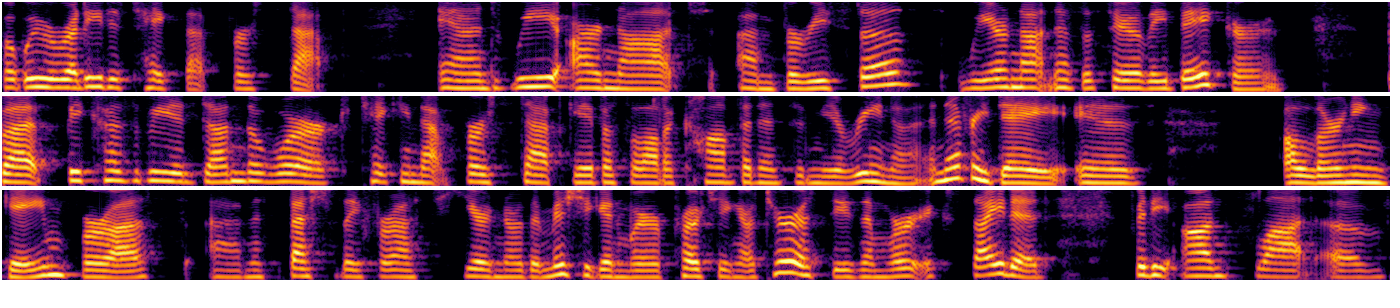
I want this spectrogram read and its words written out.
but we were ready to take that first step. And we are not um, baristas, we are not necessarily bakers but because we had done the work, taking that first step gave us a lot of confidence in the arena. And every day is a learning game for us, um, especially for us here in Northern Michigan. We're approaching our tourist season. We're excited for the onslaught of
